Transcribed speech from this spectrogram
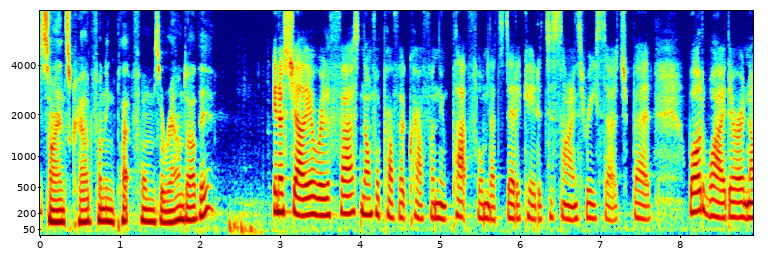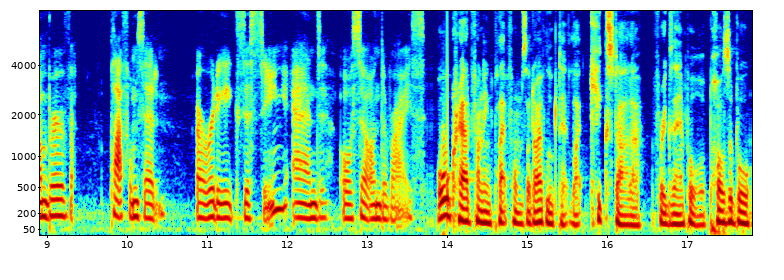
science crowdfunding platforms around, are there? In Australia, we're the first non for profit crowdfunding platform that's dedicated to science research, but worldwide, there are a number of platforms that already existing and also on the rise. All crowdfunding platforms that I've looked at, like Kickstarter, for example, or Pozible,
